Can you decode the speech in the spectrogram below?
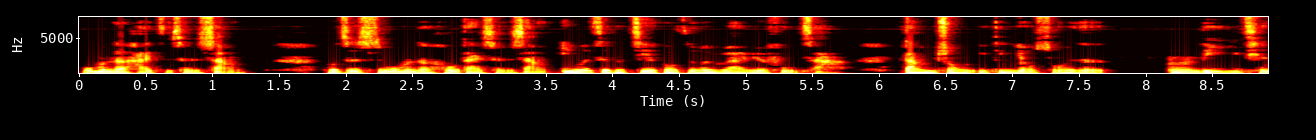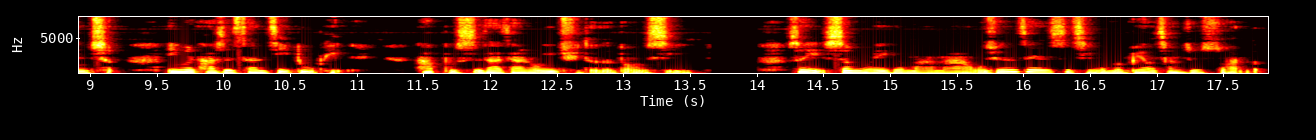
我们的孩子身上，或者是我们的后代身上，因为这个结构只会越来越复杂，当中一定有所谓的嗯利益牵扯，因为它是三级毒品，它不是大家容易取得的东西，所以身为一个妈妈，我觉得这件事情我们不要这样就算了，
